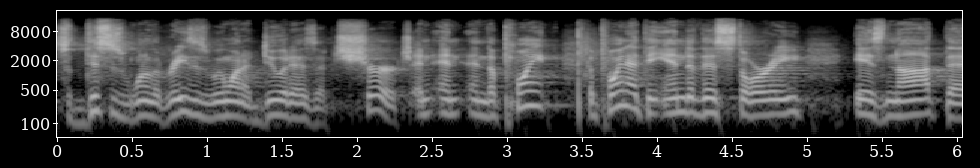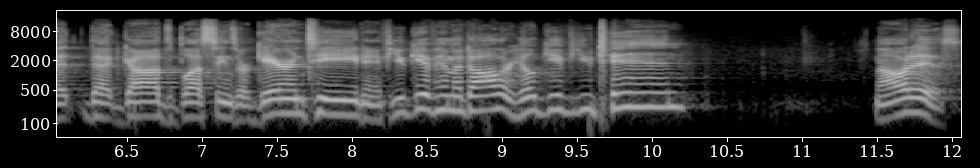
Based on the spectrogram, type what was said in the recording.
So this is one of the reasons we want to do it as a church. And, and, and the, point, the point at the end of this story is not that, that God's blessings are guaranteed, and if you give him a dollar, he'll give you 10. No, it is.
